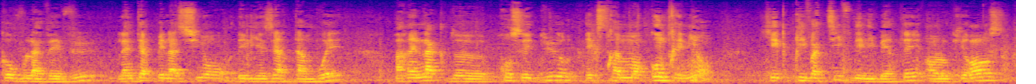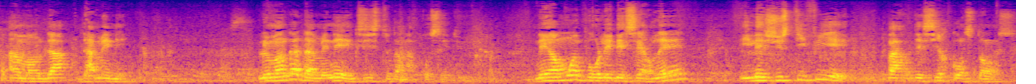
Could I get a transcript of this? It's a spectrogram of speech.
comme vous l'avez vu, l'interpellation d'Eliezer Tamboué par un acte de procédure extrêmement contraignant qui est privatif des libertés, en l'occurrence un mandat d'amener. Le mandat d'amener existe dans la procédure. Néanmoins, pour les décerner, il est justifié par des circonstances,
